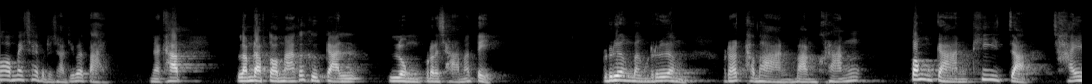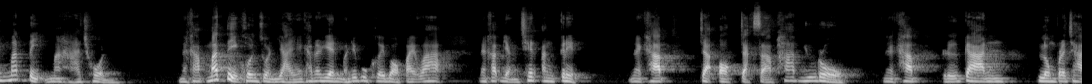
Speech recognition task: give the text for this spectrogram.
ก็ไม่ใช่ประชาธิปไตยนะครับลำดับต่อมาก็คือการลงประชามติ เรื่องบางเรื่องรัฐบาลบางครั้ง ต้องการที่จะใช้มติมหาชนนะครับมติคนส่วนใหญ่นะครับนักเรียนเหมือนที่ครูเคยบอกไปว่านะครับอย่างเช่นอังกฤษนะครับจะออกจากสหภาพยุโรปนะครับหรือการลงประชา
